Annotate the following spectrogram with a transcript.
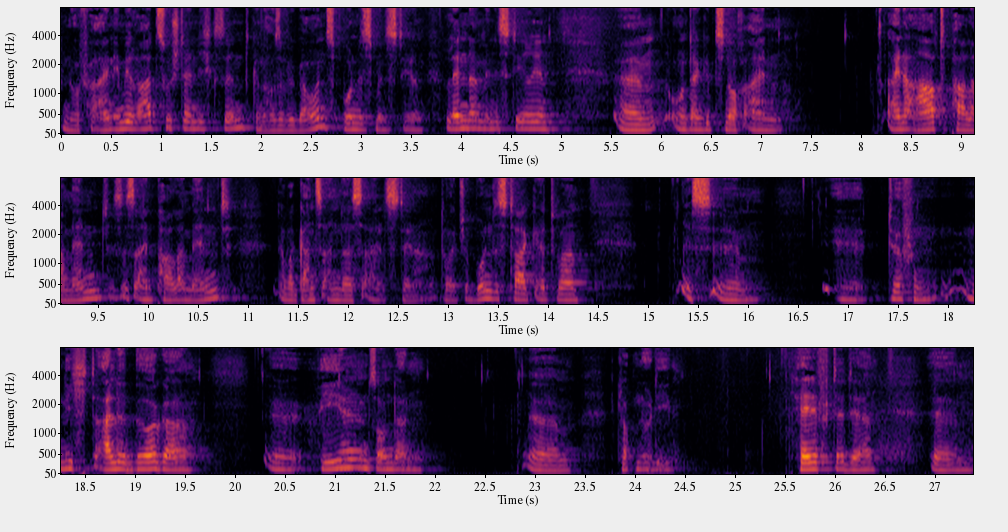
nur für ein Emirat zuständig sind, genauso wie bei uns, Bundesministerien, Länderministerien. Ähm, und dann gibt es noch ein, eine Art Parlament. Es ist ein Parlament, aber ganz anders als der Deutsche Bundestag etwa. Es ähm, äh, dürfen nicht alle Bürger äh, wählen, sondern ähm, ich glaube nur die Hälfte der, ähm,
